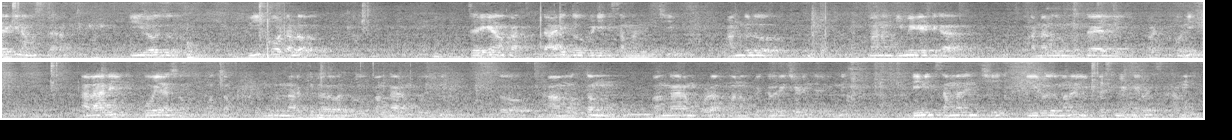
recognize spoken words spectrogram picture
అందరికీ నమస్కారం. ఈరోజు వీకోటలో జరిగిన ఒక దారి దోపిడీకి సంబంధించి అందులో మనం ఇమీడియట్గా ఒక నలుగురు ముద్దాయిల్ని పట్టుకొని అలానే పోయిన సొమ్ము మొత్తం మూడున్నర కిలోల వరకు బంగారం పోయింది. సో ఆ మొత్తం బంగారం కూడా మనం రికవరీ చేయడం జరిగింది. దీనికి సంబంధించి ఈరోజు మనం ఈ ప్రెస్ మీట్ నిర్వహిస్తున్నాము.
